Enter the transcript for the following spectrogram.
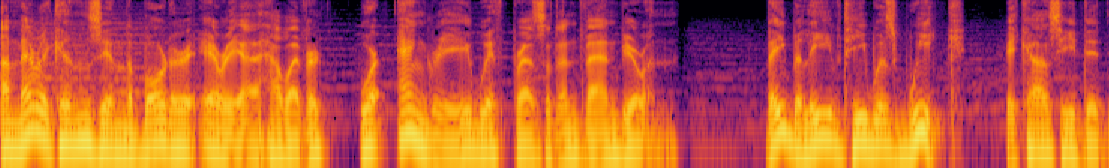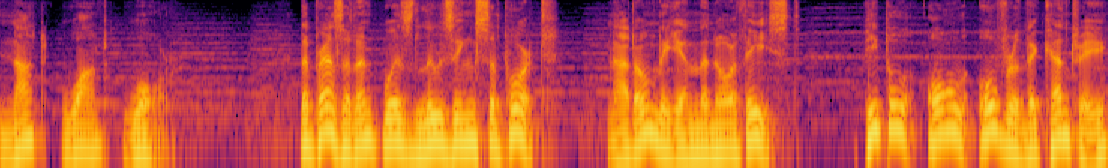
Americans in the border area, however, were angry with President Van Buren. They believed he was weak because he did not want war. The president was losing support not only in the Northeast. People all over the country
